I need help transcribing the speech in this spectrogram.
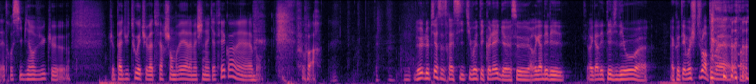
être aussi bien vu que, que pas du tout et tu vas te faire chambrer à la machine à café, quoi. Mais bon, faut voir. Le, pire, ce serait si tu vois tes collègues euh, se regarder, les, regarder tes vidéos euh, à côté. Moi, je suis toujours un peu mal,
